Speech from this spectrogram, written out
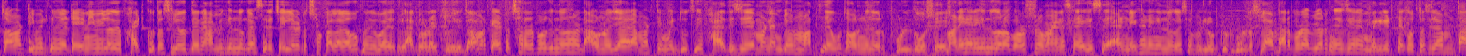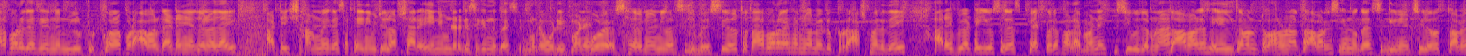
তো আমার টিমের কিন্তু একটা এনিমি লোকে ফাইট করতেছিল দেন আমি কিন্তু গাছ এটা চাইলে একটা ছকা লাগাবো, কিন্তু লাগল না একটু আমার ক্যারেক্টার ছাড়ার পর কিন্তু ডাউন হয়ে যায় আমার টিমের দু থেকে ফায়ার দিয়েছে মানে আমি যখন মারতে যাব তখন কিন্তু ওর ফুল দোষে মানে এখানে কিন্তু ওরা বড় সড়ো মাইনাস খাই গেছে অ্যান্ড এখানে কিন্তু গেছে লুট টুট করতেছিলাম। তারপরে আমি যখন গেছি এখানে মেডিকেটটা করতেছিলাম, তারপরে গেছে লুট টুট করার পর আবার গাড়িটা নিয়ে চলে যাই। আর ঠিক সামনে গেছে একটা এনিমি চলে আসছে, আর এনিমিটার কাছে কিন্তু গেছে মোটামুটি মানে সেভেন ইউনিভার্সিটি বেশি ছিল। তো তারপরে গেছে আমি যখন একটু রাশ মেরে দেই, আর এই প্লেয়ারটা ইউজ গেছে প্যাক করে ফেলায় মানে কিছু বুঝলাম না। তো আমার কাছে হেলথ তেমন ভালো না, তো আমার কাছে কিন্তু গেছে গ্রেনেড ছিল। তো আমি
